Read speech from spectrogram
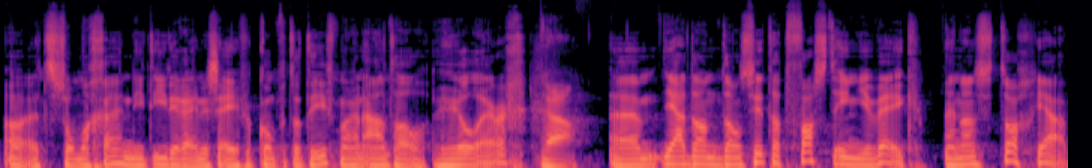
Oh, het sommige, niet iedereen is even competitief, maar een aantal heel erg. ja. Ehm, ja, dan, dan zit dat vast in je week. En dan is het toch, ja.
